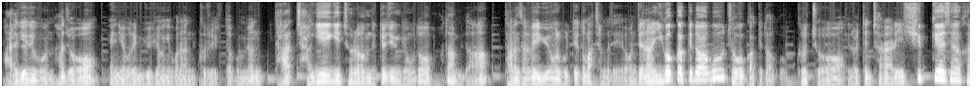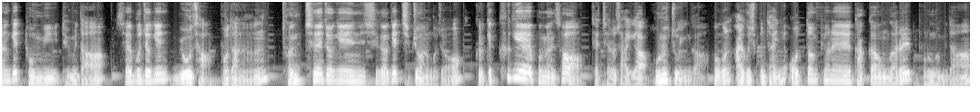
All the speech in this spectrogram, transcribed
알게 되곤 하죠. 애니어그램 유형에 관한 글을 읽다 보면 다 자기 얘기처럼 느껴지는 경우도 허다합니다. 다른 사람의 유형을 볼 때도 마찬가지예요. 언제나 이것 같기도 하고 저것 같기도 하고 그렇죠. 이럴 땐 차라리 쉽게 생각하는 게 도움이 됩니다. 세부적인 묘사 보다는 전체적인 시각에 집중하는 거죠. 그렇게 크게 보면서 대체로 자기가 어느 쪽인가 혹은 알고 싶은 타인이 어떤 편에 가까운가를 보는 겁니다.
